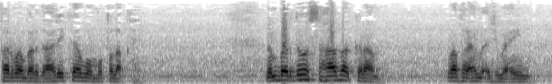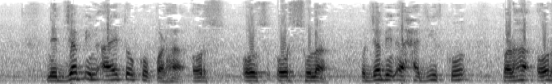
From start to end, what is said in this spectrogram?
فرما برداری کا وہ مطلق ہے۔ نمبر دو، صحابہ کرام وفرحم اجمعین، نے جب ان آیتوں کو پڑھا اور اور سنا، اور جب ان احادیث کو پڑھا اور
